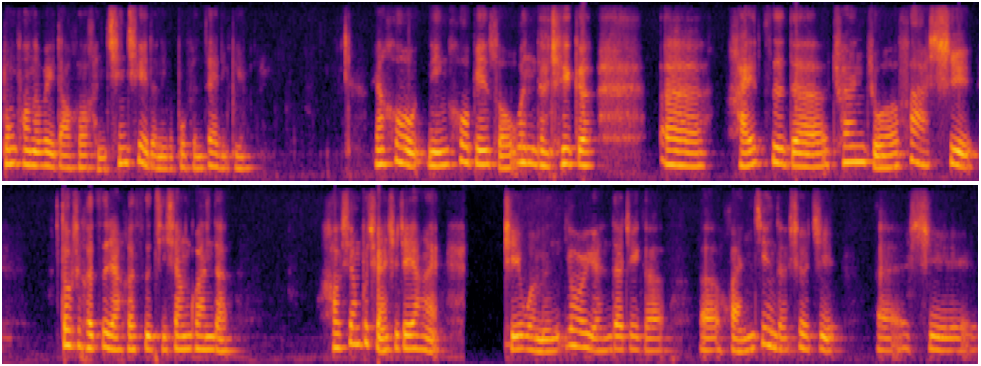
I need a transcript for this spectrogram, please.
东方的味道和很亲切的那个部分在里边。然后您后边所问的这个，呃，孩子的穿着发饰都是和自然和四季相关的，好像不全是这样哎。其实我们幼儿园的这个呃环境的设置呃是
